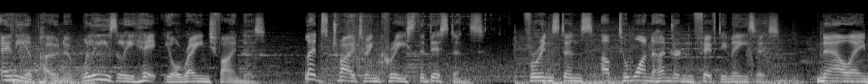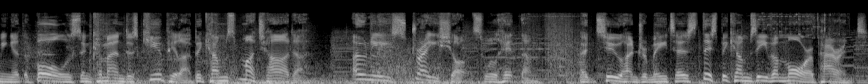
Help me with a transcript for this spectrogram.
any opponent will easily hit your rangefinders. Let's try to increase the distance, for instance up to 150 meters. Now aiming at the balls and Commander's cupola becomes much harder. Only stray shots will hit them. At 200 meters, this becomes even more apparent.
